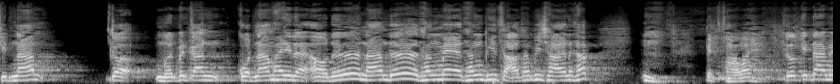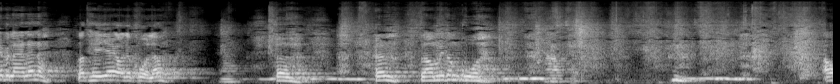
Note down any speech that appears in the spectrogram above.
กินน้ำก็เหมือนเป็นการกดน้ำให้นี่แหละ เอาเด้อน้ำเด้อทั้งแม่ทั้งพี่สาวทั้งพี่ชายนะครับอืมปิดฝาไว้เรากินได้ไม่เป็นไรนั่นน่ะ เราเทแยกออกจากขวดแล้วเออเออ เราไม่ต้องกลัวครับ เอา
